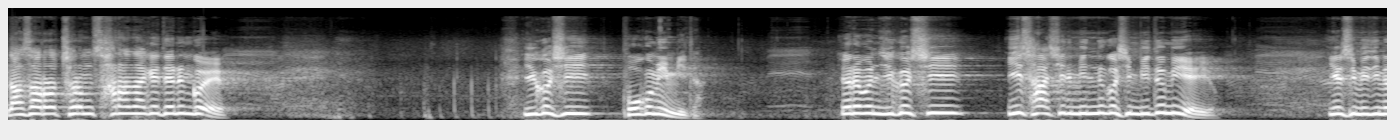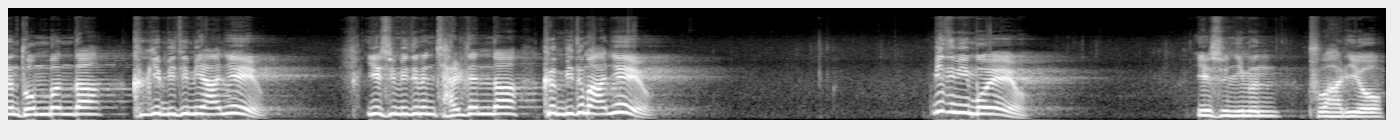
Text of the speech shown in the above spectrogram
나사로처럼 살아나게 되는 거예요. 이것이 복음입니다. 여러분 이것이 이 사실을 믿는 것이 믿음이에요. 예수 믿으면 돈 번다. 그게 믿음이 아니에요. 예수 믿으면 잘 된다. 그 믿음 아니에요. 믿음이 뭐예요? 예수님은 부활이요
